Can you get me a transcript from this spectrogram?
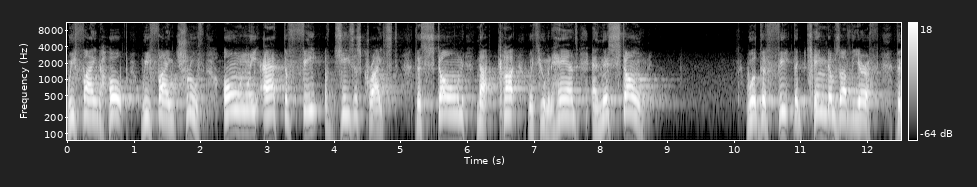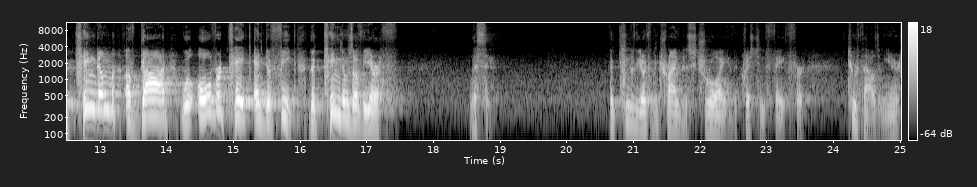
we find hope, we find truth only at the feet of Jesus Christ. The stone not cut with human hands, and this stone will defeat the kingdoms of the earth. The kingdom of God will overtake and defeat the kingdoms of the earth. Listen, the kings of the earth have been trying to destroy the Christian faith for 2,000 years.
